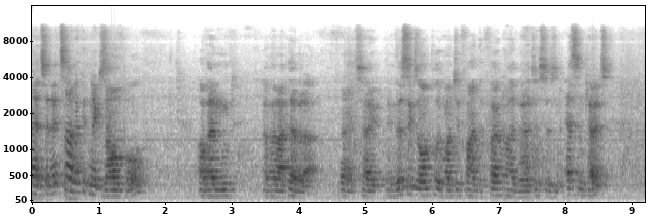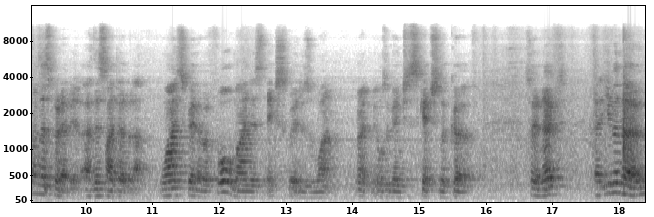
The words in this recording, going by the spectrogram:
Right, so let's now look at an example of an, of an hyperbola. Right, so in this example we want to find the foci, vertices and asymptotes of this parabola, of this hyperbola. y squared over 4 minus x squared is 1. Right, we're also going to sketch the curve. So note that even though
